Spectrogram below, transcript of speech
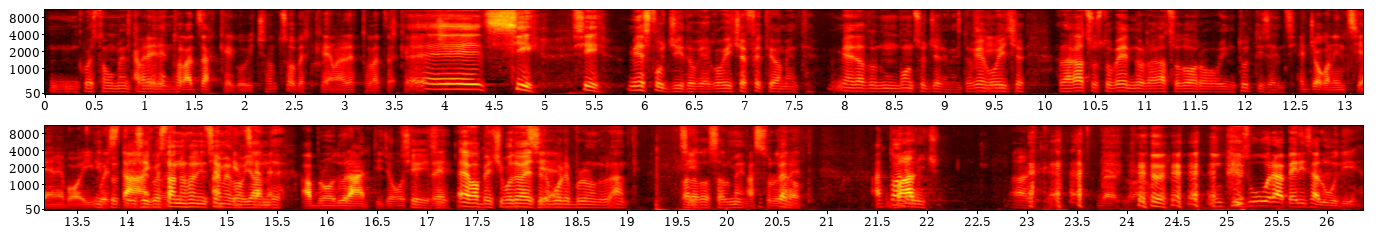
in questo momento... Avrei non... detto la Zarkekovic, non so perché, ma avrei detto la Zarkekovic. Eh, sì, sì, mi è sfuggito Kekovic effettivamente, mi hai dato un buon suggerimento. Sì. Kekovic, ragazzo stupendo, ragazzo d'oro in tutti i sensi. E giocano insieme poi quest'anno. Sì, quest'anno sono insieme con Yande. A Bruno Duranti, gioco sì, sì. Eh vabbè, ci poteva insieme. essere pure Bruno Duranti paradossalmente. assolutamente. Però, Antonio, Balic. Anche, bello. In chiusura per i saluti,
